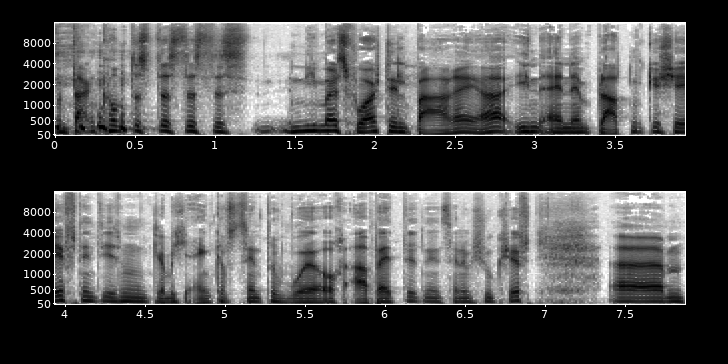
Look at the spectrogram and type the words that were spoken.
Und dann kommt das, das, das, das niemals Vorstellbare ja? in einem Plattengeschäft, in diesem, glaube ich, Einkaufszentrum, wo er auch arbeitet, in seinem Schuhgeschäft, ähm,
